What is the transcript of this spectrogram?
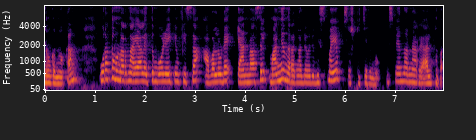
നമുക്ക് നോക്കാം. ഉറക്കമുണർന്ന അയാൾ എത്തുമ്പോഴേക്കും ഫിസ അവളുടെ ക്യാൻവാസിൽ മഞ്ഞ നിറങ്ങളുടെ ഒരു വിസ്മയം സൃഷ്ടിച്ചിരുന്നു. വിസ്മയം എന്ന് പറഞ്ഞാൽ അത്ഭുതം.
